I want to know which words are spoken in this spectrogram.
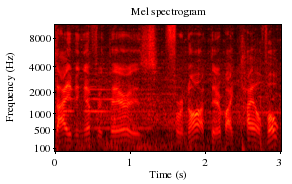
diving effort there is for naught there by Kyle Volk.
